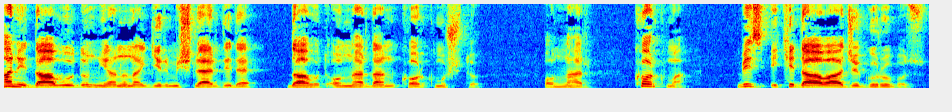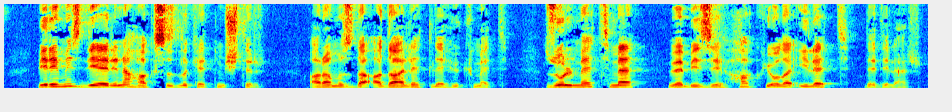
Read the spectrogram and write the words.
Hani Davud'un yanına girmişlerdi de Davud onlardan korkmuştu. Onlar korkma biz iki davacı grubuz. Birimiz diğerine haksızlık etmiştir. Aramızda adaletle hükmet. Zulmetme ve bizi hak yola ilet dediler.''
